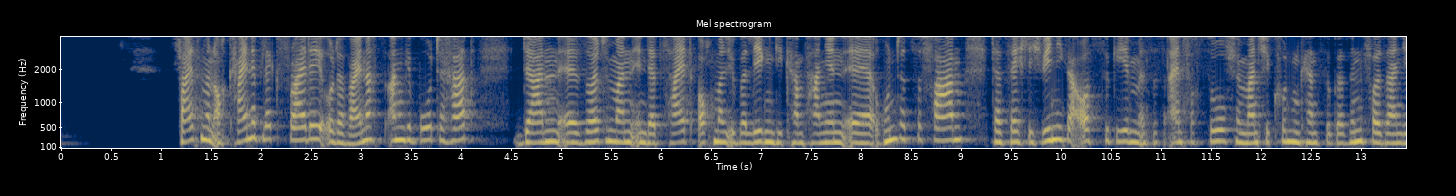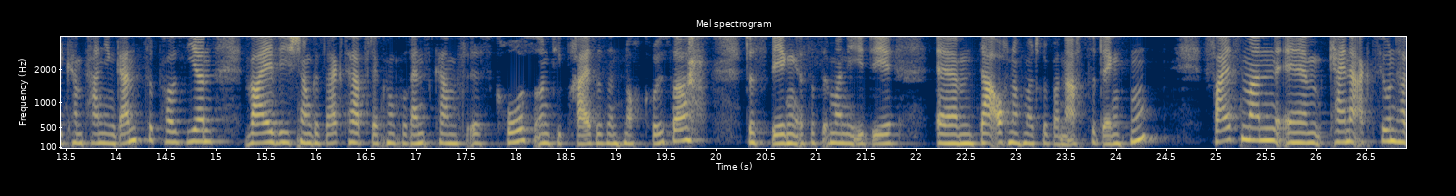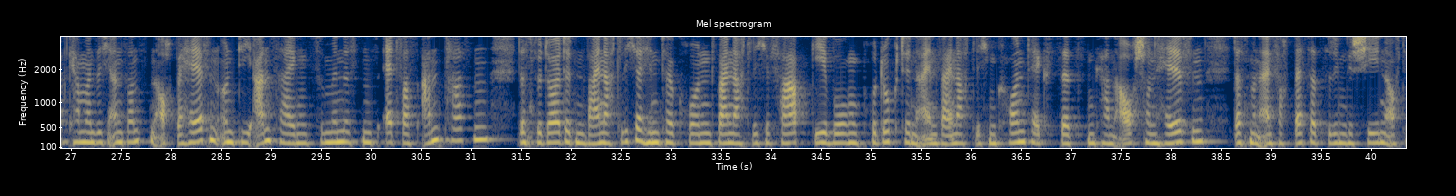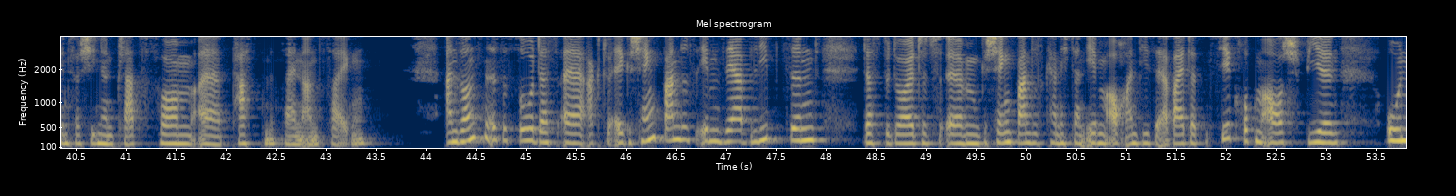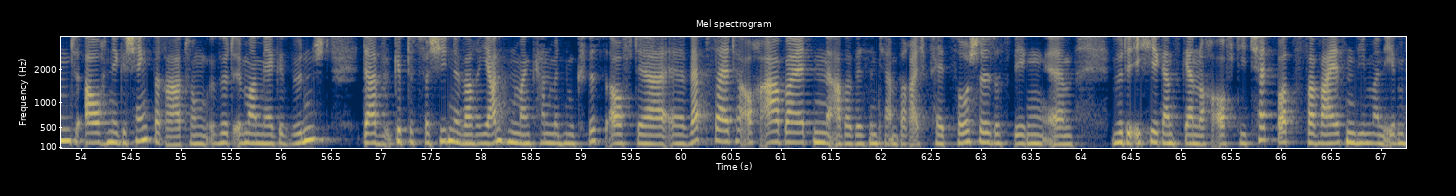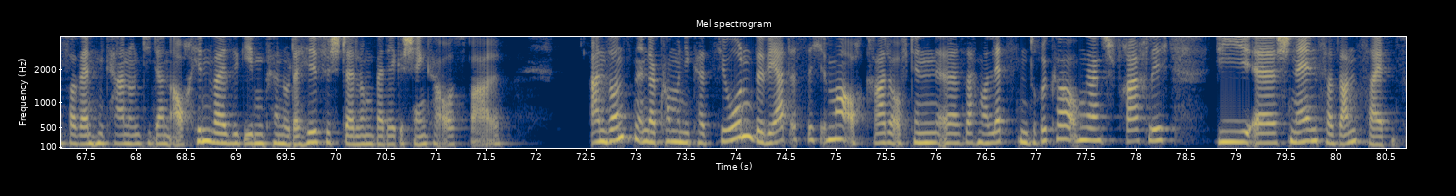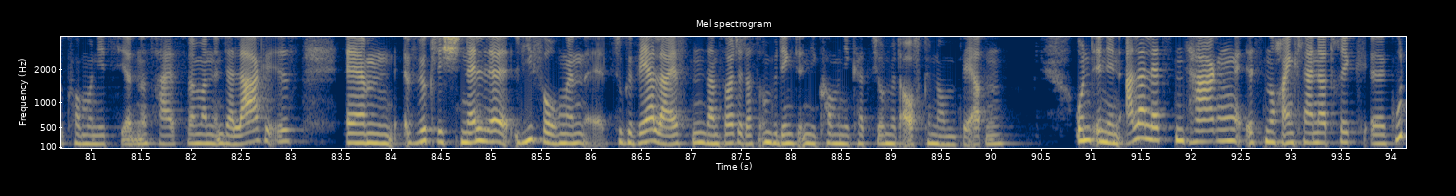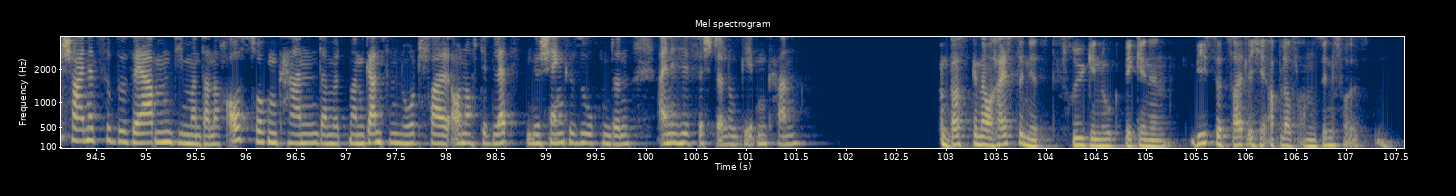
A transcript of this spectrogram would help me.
Falls man auch keine Black Friday oder Weihnachtsangebote hat, dann äh, sollte man in der Zeit auch mal überlegen, die Kampagnen äh, runterzufahren, tatsächlich weniger auszugeben. Es ist einfach so, für manche Kunden kann es sogar sinnvoll sein, die Kampagnen ganz zu pausieren, weil, wie ich schon gesagt habe, der Konkurrenzkampf ist groß und die Preise sind noch größer. Deswegen ist es immer eine Idee, ähm, da auch nochmal drüber nachzudenken. Falls man ähm, keine Aktion hat, kann man sich ansonsten auch behelfen und die Anzeigen zumindestens etwas anpassen. Das bedeutet ein weihnachtlicher Hintergrund, weihnachtliche Farbgebung, Produkte in einen weihnachtlichen Kontext setzen kann auch schon helfen, dass man einfach besser zu dem Geschehen auf den verschiedenen Plattformen äh, passt mit seinen Anzeigen. Ansonsten ist es so, dass äh, aktuell Geschenkbundles eben sehr beliebt sind. Das bedeutet, ähm, Geschenkbundles kann ich dann eben auch an diese erweiterten Zielgruppen ausspielen und auch eine Geschenkberatung wird immer mehr gewünscht. Da gibt es verschiedene Varianten. Man kann mit einem Quiz auf der äh, Webseite auch arbeiten, aber wir sind ja im Bereich Paid Social. Deswegen ähm, würde ich hier ganz gern noch auf die Chatbots verweisen, die man eben verwenden kann und die dann auch Hinweise geben können oder Hilfestellung bei der Geschenkeauswahl. Ansonsten in der Kommunikation bewährt es sich immer, auch gerade auf den, äh, sag mal, letzten Drücker umgangssprachlich, die äh, schnellen Versandzeiten zu kommunizieren. Das heißt, wenn man in der Lage ist, ähm, wirklich schnelle Lieferungen äh, zu gewährleisten, dann sollte das unbedingt in die Kommunikation mit aufgenommen werden. Und in den allerletzten Tagen ist noch ein kleiner Trick, äh, Gutscheine zu bewerben, die man dann auch ausdrucken kann, damit man ganz im Notfall auch noch dem letzten Geschenkesuchenden eine Hilfestellung geben kann. Und was genau heißt denn jetzt früh genug beginnen? Wie ist der zeitliche Ablauf am sinnvollsten?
